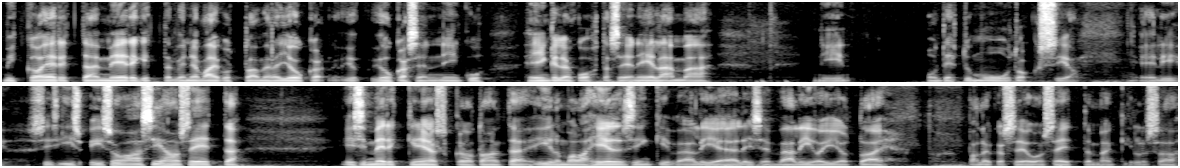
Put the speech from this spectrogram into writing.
mikä on erittäin merkittäviä, ne vaikuttaa meidän joka, jokaisen niin kuin henkilökohtaiseen elämään, niin on tehty muutoksia. Eli siis iso, iso asia on se, että esimerkkinä jos katsotaan tätä Ilmala-Helsinki-väliä, eli se väli on jotain, paljonko se on, seitsemän kilsaa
